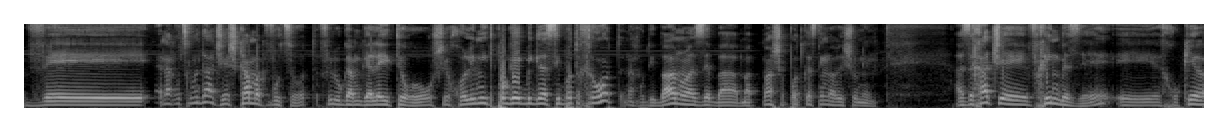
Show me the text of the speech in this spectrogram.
ואנחנו צריכים לדעת שיש כמה קבוצות, אפילו גם גלי טרור, שיכולים להתפוגג בגלל סיבות אחרות. אנחנו דיברנו על זה בממש הפודקאסטים הראשונים. אז אחד שהבחין בזה, חוקר,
